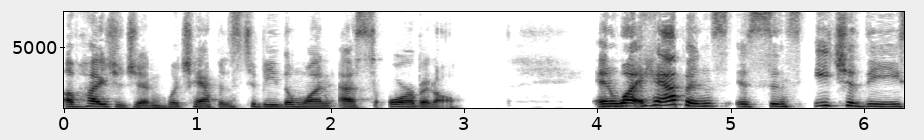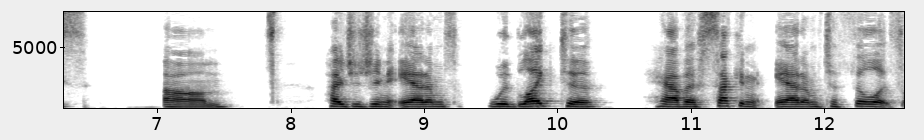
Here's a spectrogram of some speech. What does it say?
of hydrogen, which happens to be the 1s orbital. And what happens is since each of these um, hydrogen atoms would like to have a second atom to fill its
